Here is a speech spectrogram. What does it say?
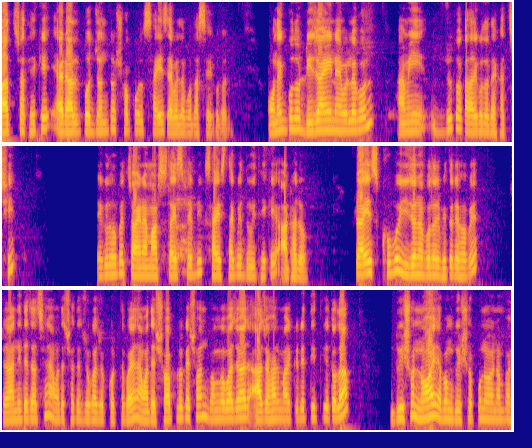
বাচ্চা থেকে অ্যাডাল্ট পর্যন্ত সকল সাইজ অ্যাভেলেবল আছে এগুলোর। অনেকগুলো ডিজাইন অ্যাভেলেবল আমি দ্রুত কালারগুলো দেখাচ্ছি। এগুলো হবে চায়না মার্শালাইজ ফেব্রিক সাইজ থাকবে দুই থেকে আঠারো। প্রাইস খুবই রিজনেবলের ভিতরে হবে। যারা নিতে চাচ্ছেন, আমাদের সাথে যোগাযোগ করতে পারেন। আমাদের শপ লোকেশন বঙ্গবাজার, আজাহার মার্কেটের তৃতীয় তলা, দুইশো নয় এবং দুইশো পনেরো number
